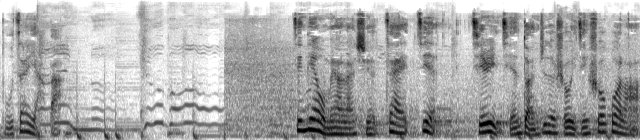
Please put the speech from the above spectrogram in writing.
不再哑巴。今天我们要来学再见。其实以前短句的时候已经说过了。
